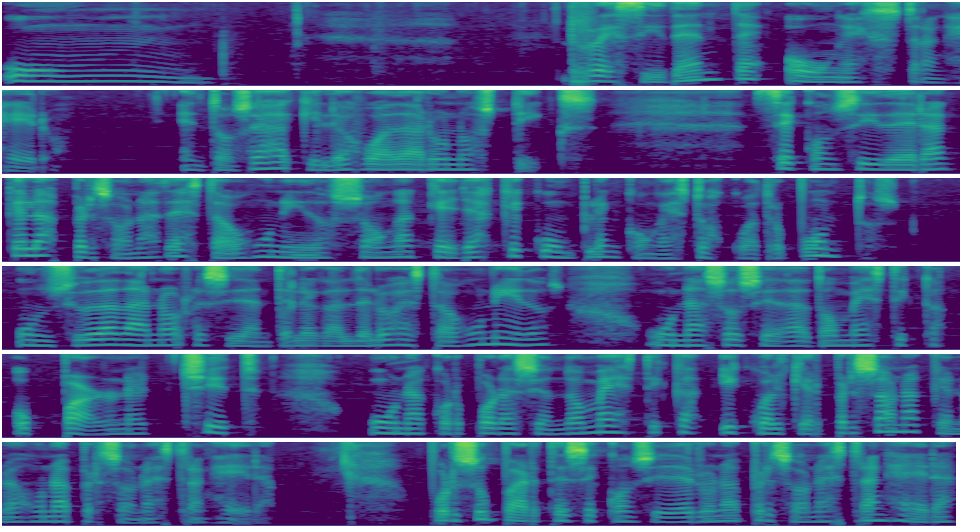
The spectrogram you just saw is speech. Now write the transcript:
un residente o un extranjero. Entonces aquí les voy a dar unos tics se considera que las personas de Estados Unidos son aquellas que cumplen con estos cuatro puntos. Un ciudadano residente legal de los Estados Unidos, una sociedad doméstica o partnership, una corporación doméstica y cualquier persona que no es una persona extranjera. Por su parte, se considera una persona extranjera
